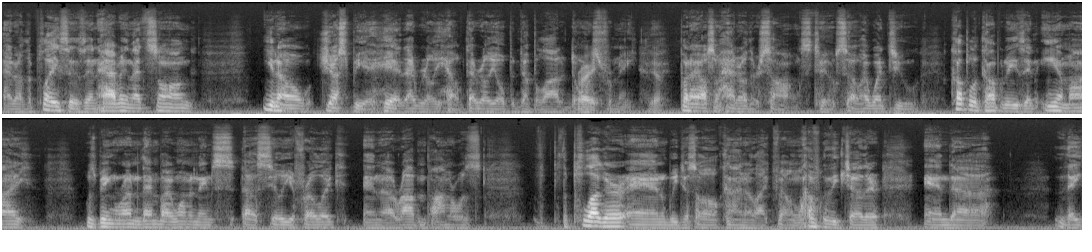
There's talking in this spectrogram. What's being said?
at other places and having that song, you know, just be a hit. That really helped. That really opened up a lot of doors Right. for me. Yeah. But I also had other songs too. So I went to a couple of companies, and EMI was being run then by a woman named uh, Celia Froehlig, and uh, Robin Palmer was the plugger, and we just all kind of like fell in love with each other, and. Uh, they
